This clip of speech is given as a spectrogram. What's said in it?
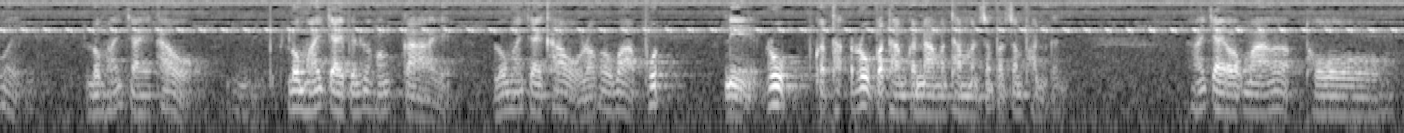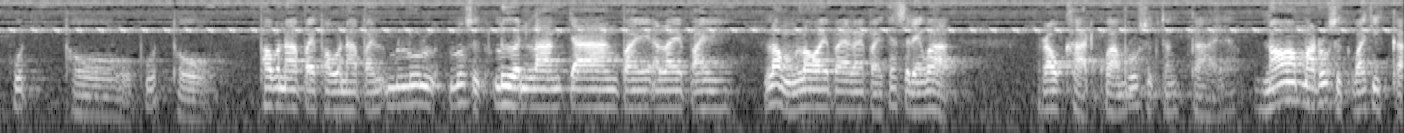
ด้วย ลมหายใจเข้า ลมหายใจเป็นเรื่องของกาย ลมหายใจเข้าเราก็ว่าพุทธนี่รูปกับรูปประธรรมกับนามธรรมมันสัมผัสสัมพันธ์กัน หายใจออกมาก็โทพุทธ โทพุทโทภาวนาไปภาวนาไปรู้รู้สึกเลือนลางจางไปอะไรไป ล่องลอยไปอะไรไปแค่แสดงว่าเราขาดความรู้สึกทางกายแล้ว น้อมมารู้สึกไว้ที่ก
